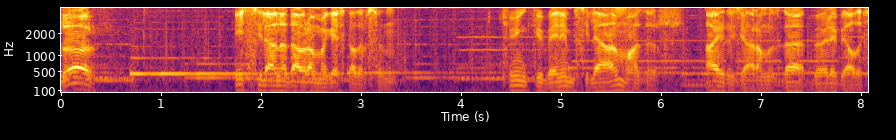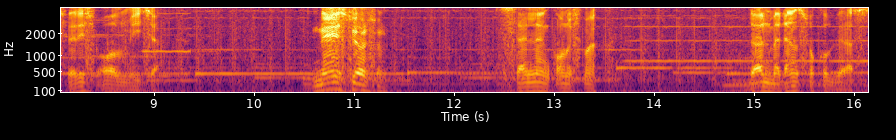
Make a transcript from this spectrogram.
Dur! Hiç silahına davranma, geç kalırsın. Çünkü benim silahım hazır. Ayrıca aramızda böyle bir alışveriş olmayacak. Ne istiyorsun? Seninle konuşmak. Dönmeden sokul biraz.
